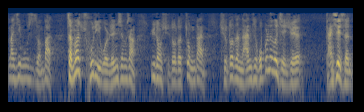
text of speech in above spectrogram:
麦基牧师怎么办？怎么处理我人生上遇到许多的重担、许多的难题？我不能够解决。感谢神，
